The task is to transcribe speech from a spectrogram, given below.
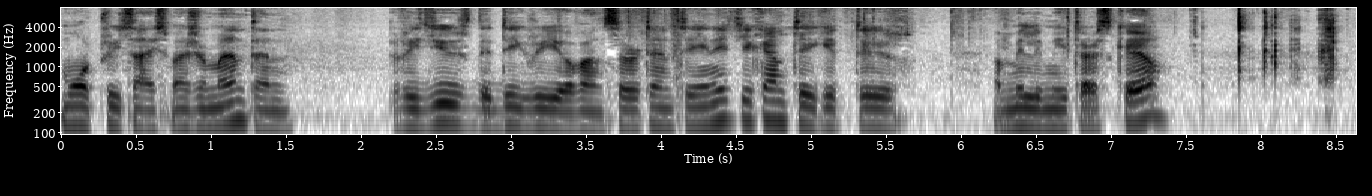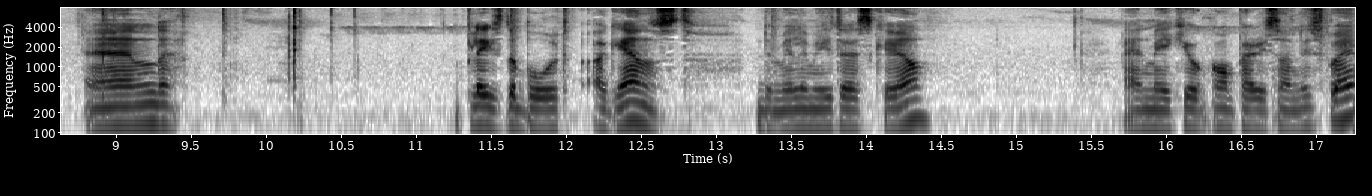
more precise measurement and reduce the degree of uncertainty in it you can take it to a millimeter scale and place the bolt against the millimeter scale and make your comparison this way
